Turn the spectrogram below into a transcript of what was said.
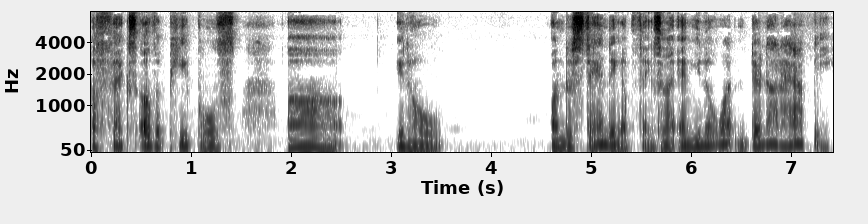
affects other people's uh, you know, understanding of things. And I, and you know what? They're not happy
